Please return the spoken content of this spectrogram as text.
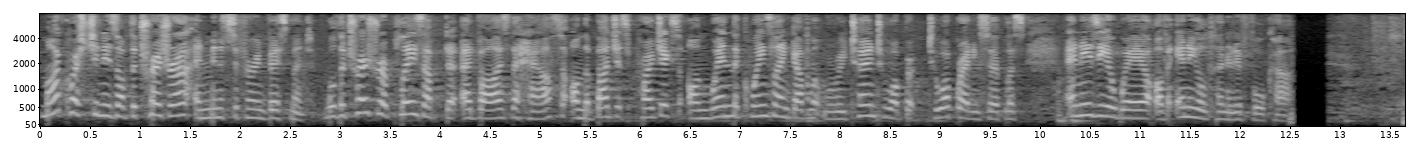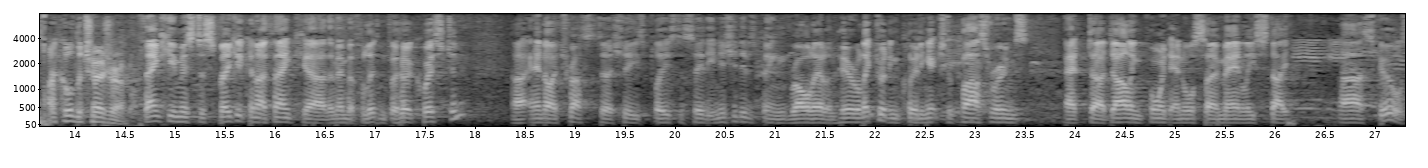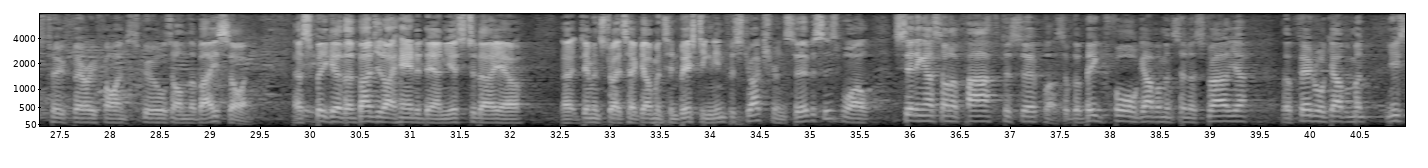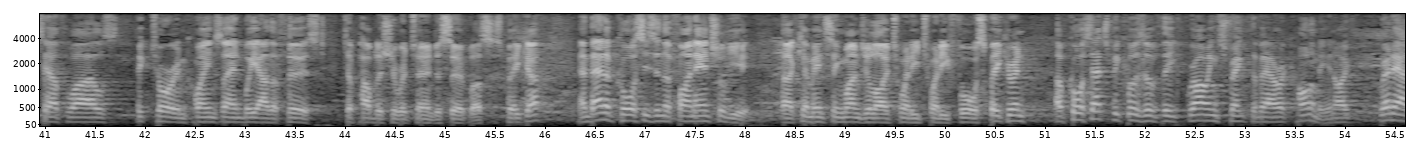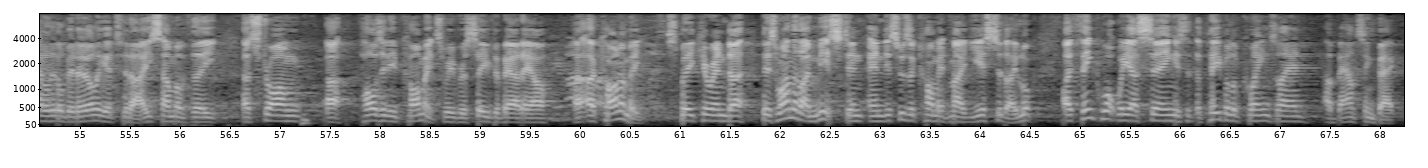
My question is of the Treasurer and Minister for Investment. Will the Treasurer please advise the House on the budget's projects on when the Queensland Government will return to, oper to operating surplus, and is he aware of any alternative forecast? I call the Treasurer. Thank you, Mr Speaker. Can I thank uh, the member for Lytton for her question? Uh, and I trust uh, she's pleased to see the initiatives being rolled out in her electorate, including extra classrooms at uh, Darling Point and also Manly State uh, Schools, two very fine schools on the Bayside. Uh, Speaker, the budget I handed down yesterday our, uh, demonstrates our government's investing in infrastructure and services while setting us on a path to surplus. Of the big four governments in Australia, the federal government, New South Wales, Victoria and Queensland, we are the first to publish a return to surplus, Speaker. And that, of course, is in the financial year, uh, commencing 1 July 2024, Speaker. And, of course, that's because of the growing strength of our economy. And I read out a little bit earlier today some of the uh, strong, uh, positive comments we've received about our uh, economy, Speaker. And uh, there's one that I missed, and, and this was a comment made yesterday. Look, I think what we are seeing is that the people of Queensland are bouncing back.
